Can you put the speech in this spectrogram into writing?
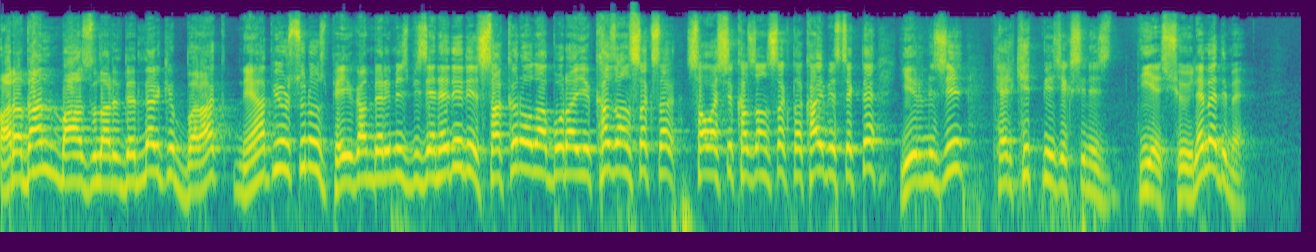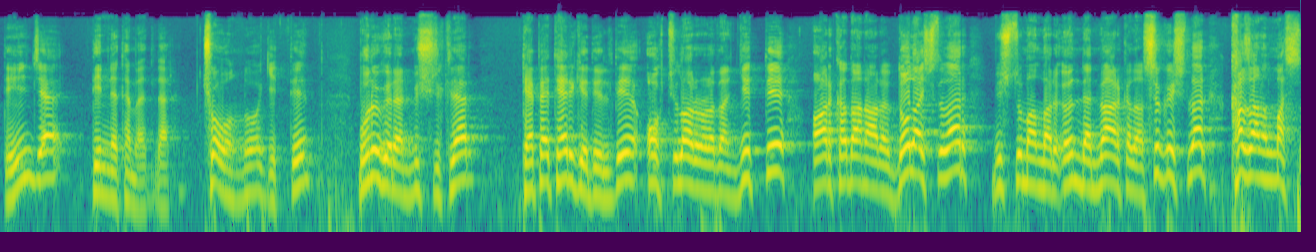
Aradan bazıları dediler ki bırak ne yapıyorsunuz? Peygamberimiz bize ne dedi? Sakın ola burayı kazansak, savaşı kazansak da kaybetsek de yerinizi terk etmeyeceksiniz diye söylemedi mi? Deyince dinletemediler. Çoğunluğu gitti. Bunu gören müşrikler tepe terk edildi. Okçular oradan gitti. Arkadan arı dolaştılar. Müslümanlar önden ve arkadan sıkıştılar. Kazanılmaz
